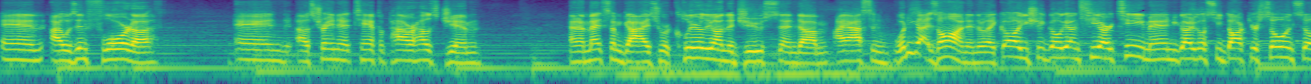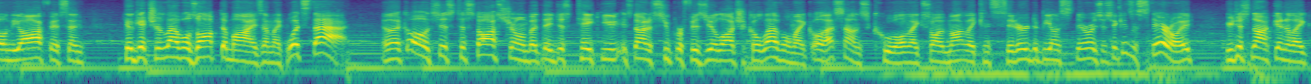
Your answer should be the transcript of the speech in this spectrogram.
and I was in Florida and I was training at Tampa Powerhouse Gym and I met some guys who were clearly on the juice and um, I asked them, what are you guys on? And they're like, oh, you should go get on TRT, man. You got to go see Dr. So-and-so in the office and he'll get your levels optimized. I'm like, what's that? And like, oh, it's just testosterone, but they just take you, it's not a super physiological level. I'm like, oh, that sounds cool. I'm like, so I'm not like considered to be on steroids. Just like it's a steroid, you're just not gonna like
